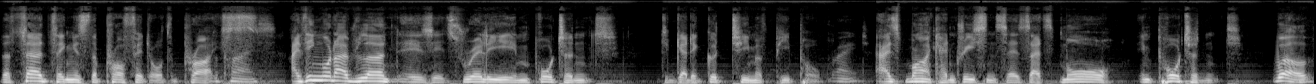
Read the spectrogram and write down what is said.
The third thing is the profit or the price. price. I think what I've learned is it's really important to get a good team of people. Right. As Marc Andreessen says, that's more important. Well,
